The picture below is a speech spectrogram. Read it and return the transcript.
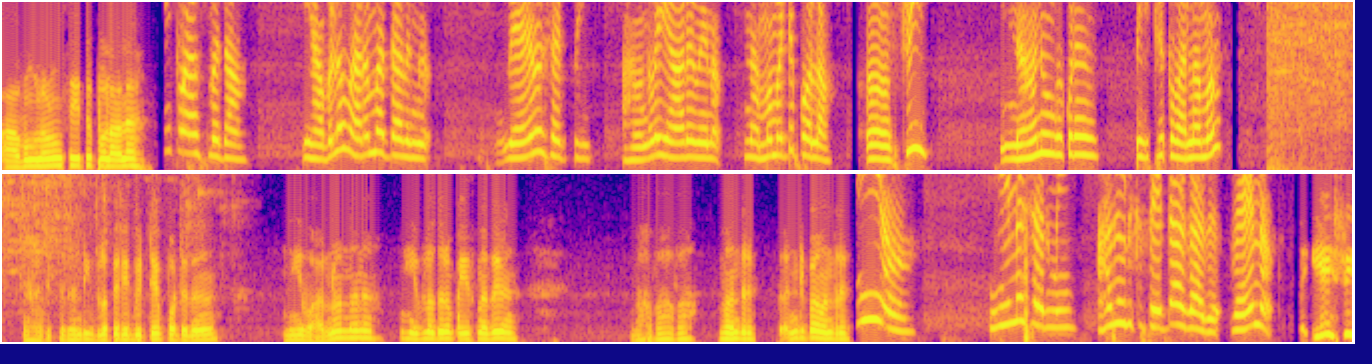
அவங்களும் சேர்த்து போலாம்ல. கிளாஸ்மேட்டா எவ்வளவு வர மாட்டாளுங்க வேணாம் சக்தி. அவங்கள யாரும் வேணாம். நம்ம மட்டும் போலாம். ஆ, ஸ்ரீ. நானும் உங்க கூட தேட்டருக்கு வரலாமா? அதுக்கு தான் இவ்வளோ பெரிய பிட்டே போட்டது. நீ வரணும் தானே? நீ இவ்வளோ தூரம் பேசினது. வா வா வா. வந்துரு. கண்டிப்பா வந்துரு. இல்ல ஷர்மி அது உனக்கு செட் ஆகாது. வேணாம். ஏய் ஸ்ரீ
